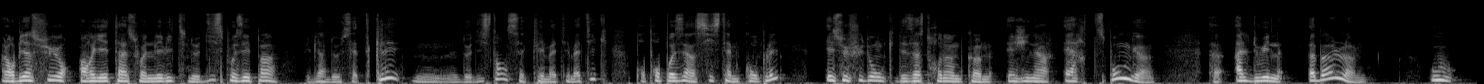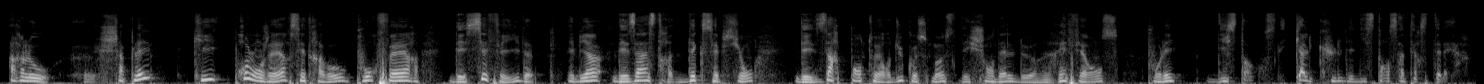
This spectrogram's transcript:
Alors bien sûr, Henrietta Swan-Leavitt ne disposait pas eh bien, de cette clé hum, de distance, cette clé mathématique, pour proposer un système complet, et ce fut donc des astronomes comme Eginhard Hertzsprung, euh, Aldwin Hubble ou Arlo euh, Shapley qui prolongèrent ces travaux pour faire des céphéides, eh bien, des astres d'exception, des arpenteurs du cosmos, des chandelles de référence pour les distances, les calculs des distances interstellaires.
